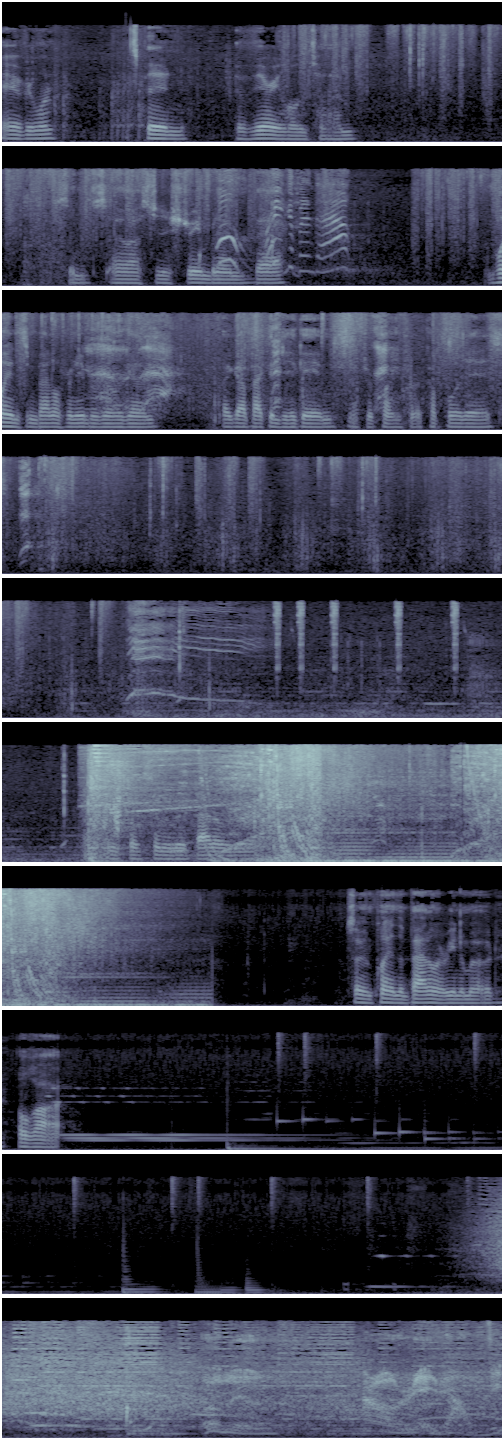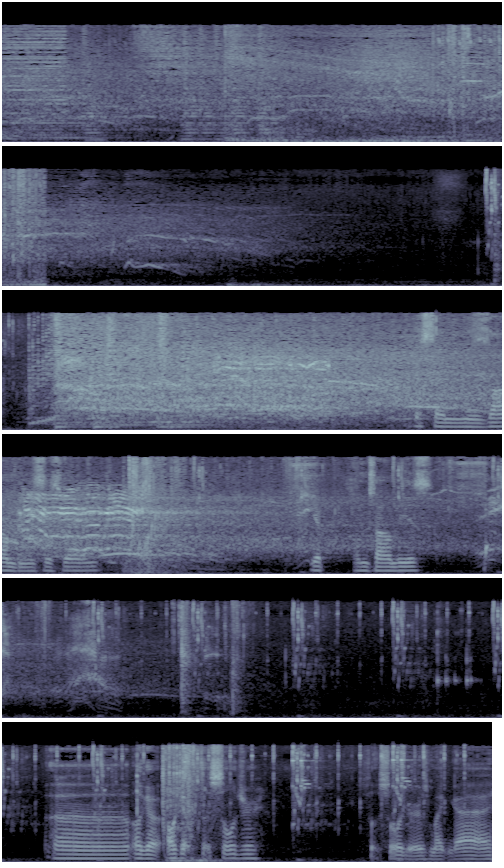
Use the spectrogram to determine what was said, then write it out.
Hey everyone. It's been a very long time since I last did a stream, but I'm back. I'm playing some Battle for Neighborville again. I got back into the game after playing for a couple of days. Looks like some of the battle So I've been playing the battle arena mode a lot. Zombies. Uh, I'll get I'll get the soldier. Foot soldier is my guy.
